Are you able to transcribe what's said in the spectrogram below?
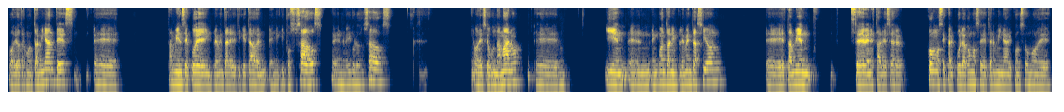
o de otros contaminantes. También se puede implementar el etiquetado en, equipos usados, en vehículos usados, o de segunda mano. Eh, y en, cuanto a la implementación, eh, también se deben establecer cómo se calcula, cómo se determina el consumo de,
